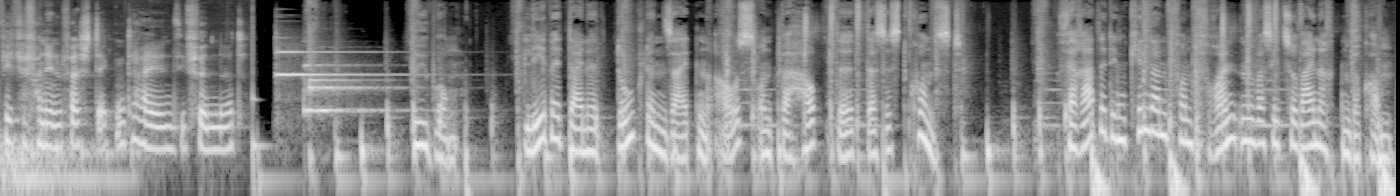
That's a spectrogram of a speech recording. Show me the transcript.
wie viel von den versteckten Teilen sie findet. Übung. Lebe deine dunklen Seiten aus und behaupte, das ist Kunst. Verrate den Kindern von Freunden, was sie zu Weihnachten bekommen.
